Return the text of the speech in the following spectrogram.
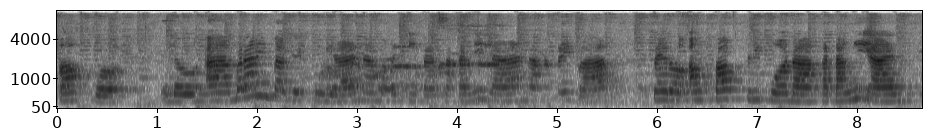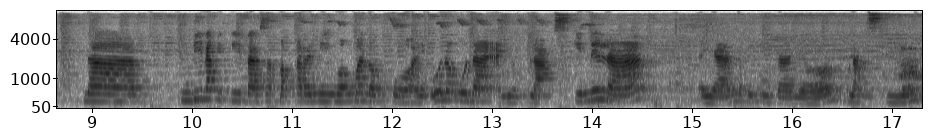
Opo. Hello. Ah, maraming bagay po yan na makikita sa kanila na kakaiba. Pero ang top 3 po na katangian na hindi nakikita sa pangkaraniwang manok po ay unang-una ay yung black skin nila. Ayan, makikita nyo, black skin.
